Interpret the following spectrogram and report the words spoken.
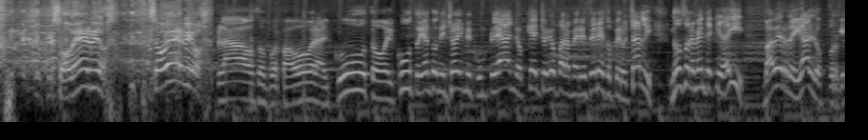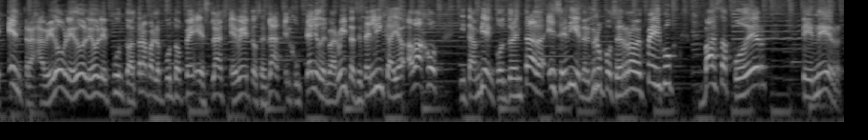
¡Soberbios! ¡Soberbios! Aplauso, por favor, al Cuto, el Cuto y Anthony Choi, mi cumpleaños. ¿Qué he hecho yo para merecer eso? Pero Charlie, no solamente queda ahí, va a haber regalos porque entra a www.atrápalo.p slash eventos slash el cumpleaños del Barbitas, está el link ahí abajo. Y también con tu entrada ese día en el grupo cerrado de Facebook, vas a poder tener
